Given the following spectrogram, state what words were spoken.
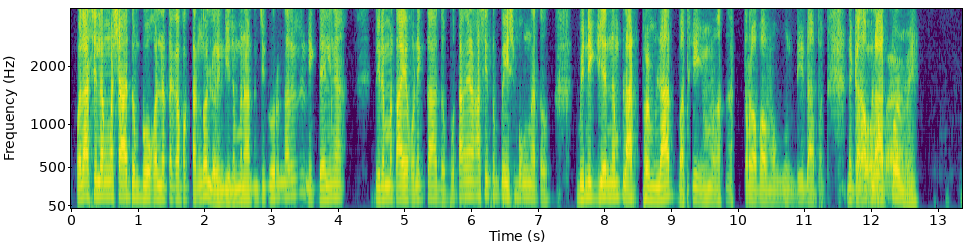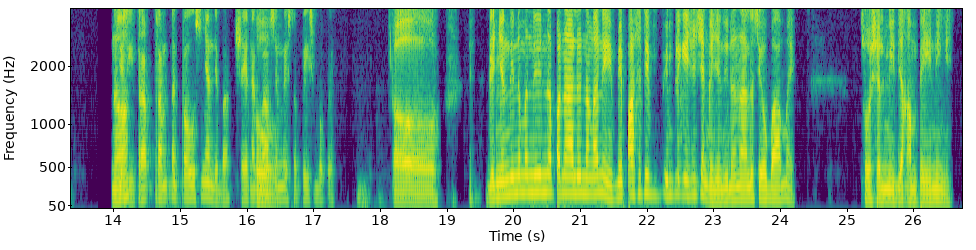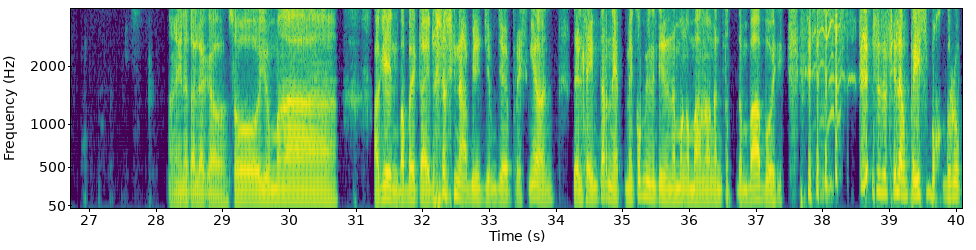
Wala silang masyadong bukal na tagapagtanggol. O, hindi naman natin siguro naririnig dahil nga hindi naman tayo konektado. Putang na kasi itong Facebook na to. Binigyan ng platform lahat, pati yung mga tropa mong hindi dapat nagkaka-platform eh. No? Si Trump, Trump nagpa-host niyan, di ba? Siya yung nag-maximize sa Facebook eh. Oo. Ganyan din naman din na panalo ng ano eh. May positive implications yan. Ganyan din nanalo si Obama eh. Social media campaigning eh. Ang na talaga oh. So yung mga again, babalik tayo doon sa sinabi ni Jim Jeffries ngayon. Dahil sa internet, may community na ng mga mangangantot ng baboy. Isa na silang Facebook group.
